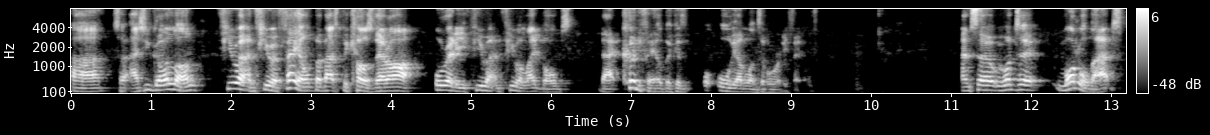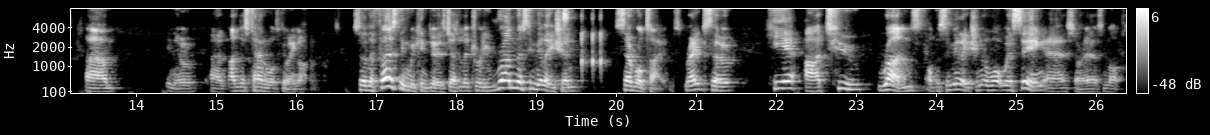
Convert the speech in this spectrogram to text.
uh, so as you go along, fewer and fewer fail, but that's because there are already fewer and fewer light bulbs that could fail because all the other ones have already failed. And so we want to model that, um, you know, and understand what's going on. So the first thing we can do is just literally run the simulation several times, right? So here are two runs of the simulation. And what we're seeing, uh, sorry, that's not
